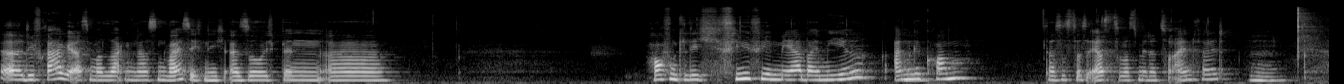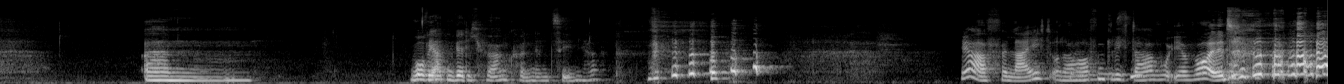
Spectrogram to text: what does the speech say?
äh, die Frage erstmal sacken lassen, weiß ich nicht. Also ich bin äh, hoffentlich viel, viel mehr bei mir angekommen. Das ist das Erste, was mir dazu einfällt. Mhm. Ähm, Wo ja. werden wir dich hören können in zehn Jahren? ja, vielleicht oder hoffentlich da, wo ihr wollt.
